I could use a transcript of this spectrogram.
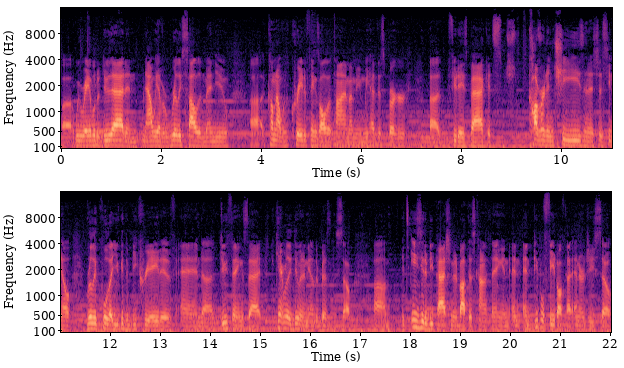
uh, we were able to do that, and now we have a really solid menu. Uh, coming out with creative things all the time. I mean, we had this burger uh, a few days back. It's covered in cheese, and it's just you know really cool that you get to be creative and uh, do things that you can't really do in any other business. So um, it's easy to be passionate about this kind of thing, and, and, and people feed off that energy. So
